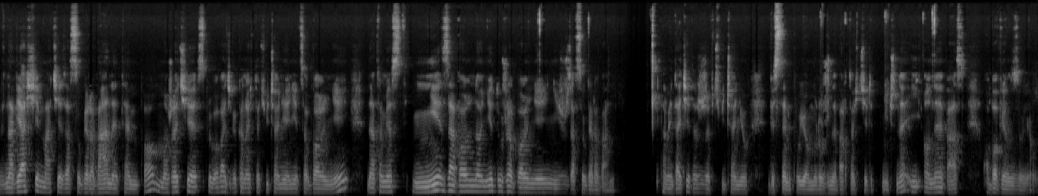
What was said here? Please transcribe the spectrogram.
W nawiasie macie zasugerowane tempo, możecie spróbować wykonać to ćwiczenie nieco wolniej, natomiast nie za wolno, nie dużo wolniej niż zasugerowane. Pamiętajcie też, że w ćwiczeniu występują różne wartości rytmiczne i one Was obowiązują.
